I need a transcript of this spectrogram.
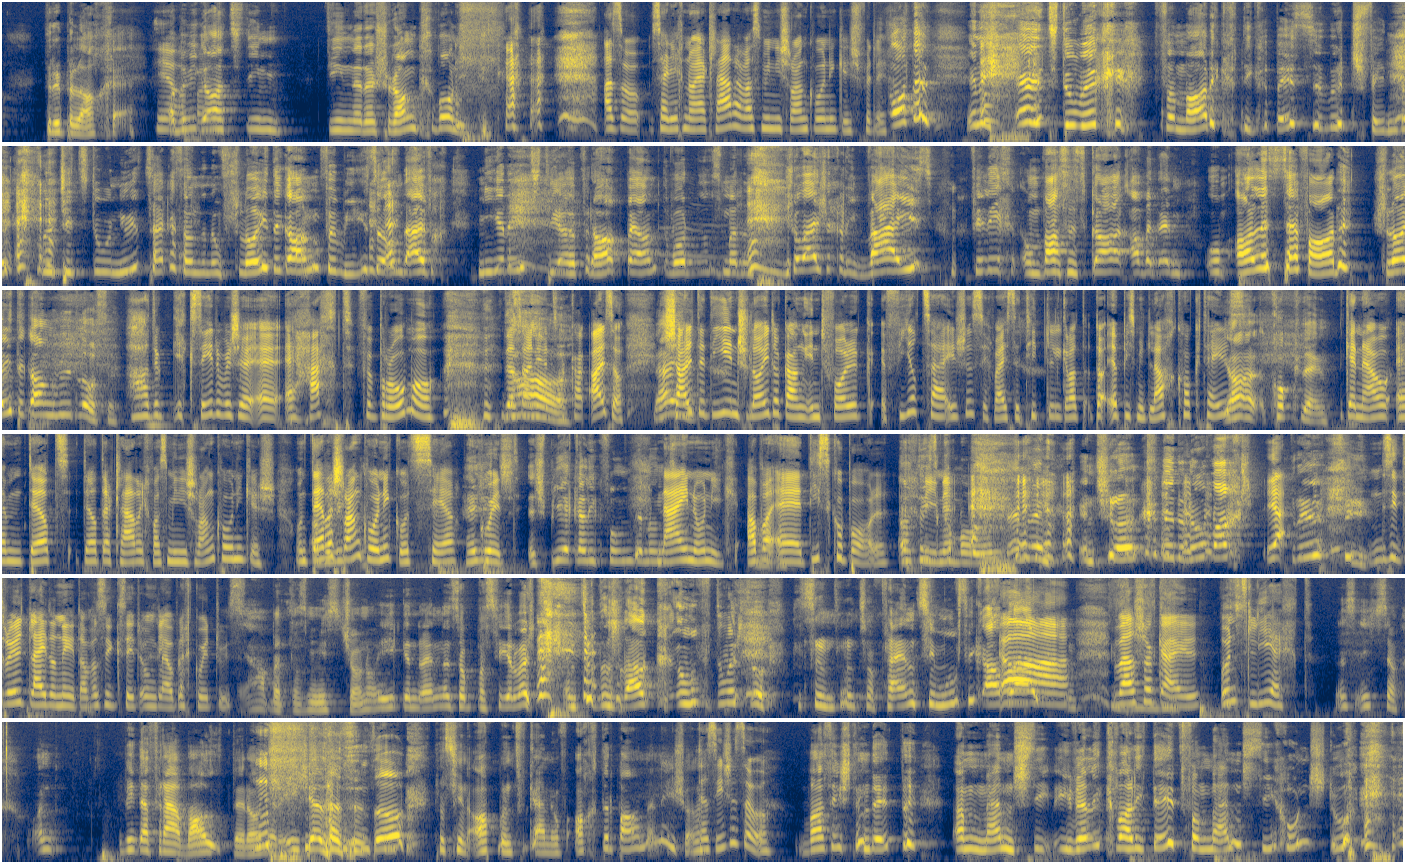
drüber lachen. Ja, aber wie voll. geht es dein, deiner Schrankwohnung? Also, soll ich noch erklären, was meine Schrankwohnung ist vielleicht? Oder? Jetzt du wirklich Vermarktung besser würdest finden, würdest jetzt du nichts sagen, sondern auf Schleudergang verweisen und einfach mir jetzt die Frage beantworten, dass man dann schon weißt, ein bisschen weiss, vielleicht um was es geht, aber dann um alles zu erfahren, Schleudergang würde hören. Ah, du, ich sehe, du bist ein, ein Hecht für Promo. Das Ja. habe ich jetzt verkackt. Also, Nein. schalte die in Schleudergang in Folge 14 ist es. Ich weiss den Titel gerade. Da etwas mit Lachcocktails. Ja, Cocktail. Genau, ähm, dort, dort erkläre ich, was meine Schrankwohnung ist. Und dieser Schrankwohnung geht es sehr Hast du gut. jetzt ein Spiegel gefunden und Nein, noch nicht. Aber äh, Disco-Ball. Ein das komm mal. Und dann, wenn du in den Schrank wieder aufmachst, Ja. sie. Sie drüllt leider nicht, aber sie sieht unglaublich gut aus. Ja, aber das müsste schon noch irgendwann so passieren, weißt du? Wenn du den Schrank auftust, so, das sind so, fancy Musik Ja, ablaufen. wäre schon geil. Und das Licht. Das ist so. Und bei der Frau Walter, oder? ist ja das so, dass sie ab und zu gerne auf Achterbahnen ist, oder? Das ist ja so. Was ist denn dort am Menschsein? In welche Qualität vom Menschsein kommst du,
